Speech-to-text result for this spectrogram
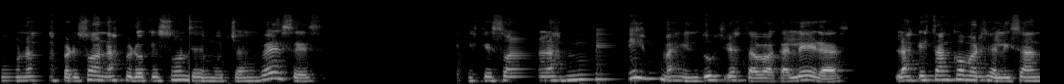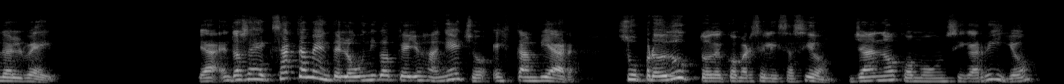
algunas personas, pero que son muchas veces es que son las mismas industrias tabacaleras las que están comercializando el vape. ¿Ya? Entonces, exactamente lo único que ellos han hecho es cambiar su producto de comercialización, ya no como un cigarrillo,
